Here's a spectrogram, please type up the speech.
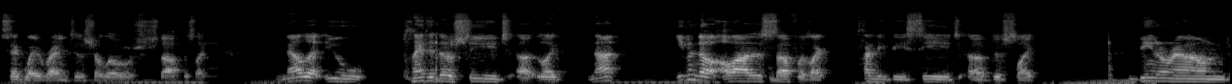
segue right into the solo stuff. It's like now that you planted those seeds, uh, like not even though a lot of this stuff was like planting these seeds of just like being around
